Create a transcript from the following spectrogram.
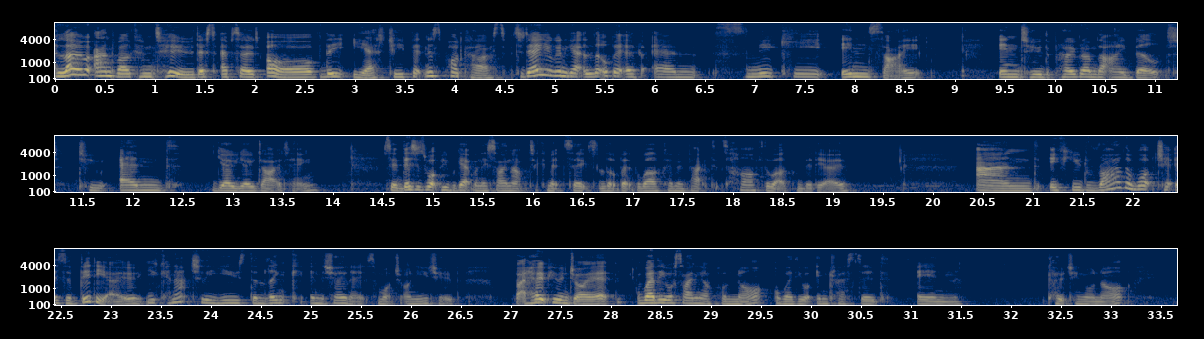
Hello and welcome to this episode of the ESG Fitness Podcast. Today you're going to get a little bit of a sneaky insight into the program that I built to end yo-yo dieting. So this is what people get when they sign up to Commit Six, a little bit of a welcome. In fact, it's half the welcome video. And if you'd rather watch it as a video, you can actually use the link in the show notes and watch it on YouTube. But I hope you enjoy it, whether you're signing up or not, or whether you're interested in coaching or not.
